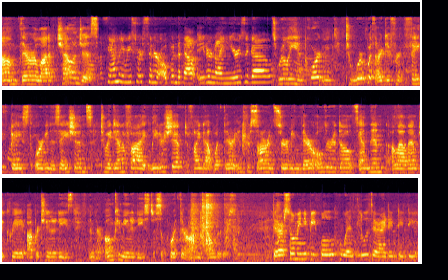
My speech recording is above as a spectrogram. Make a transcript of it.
um, there are a lot of challenges. The Family Resource Center opened about eight or nine years ago. It's really important to work with our different faith-based organizations to identify leadership, to find out what their interests are in serving their older adults, and then allow them to create opportunities in their own communities to support their own elders. There are so many people who lose their identity.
